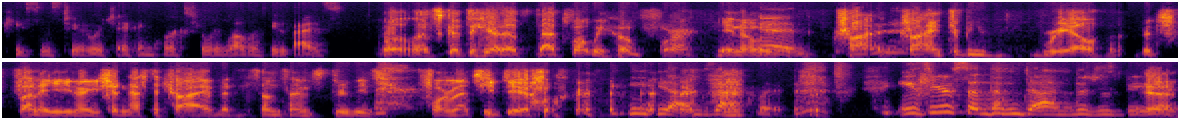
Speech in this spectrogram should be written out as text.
pieces too, which I think works really well with you guys. Well, that's good to hear. That's that's what we hope for. You know, trying trying to be real. It's funny, you know, you shouldn't have to try, but sometimes through these formats you do. yeah, exactly. Easier said than done to just be yeah.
